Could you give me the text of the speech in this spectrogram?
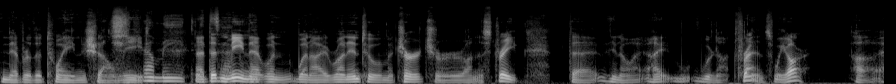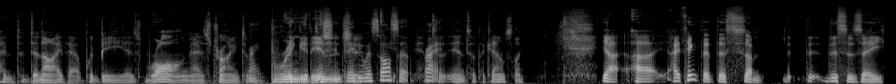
never the twain shall meet. Shall meet. That exactly. doesn't mean that when when I run into him at church or on the street, that you know I, I we're not friends. We are. Uh, and to deny that would be as wrong as trying to right. bring it into, also. into, right. into the counseling. Yeah, uh, I think that this um, th- this is a,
